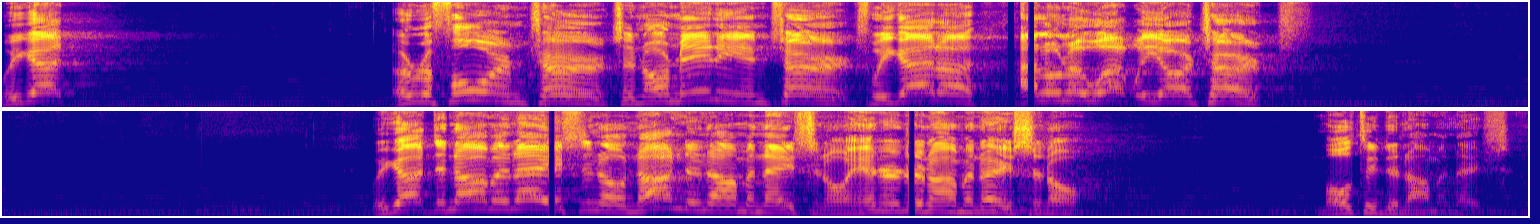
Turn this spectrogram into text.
We got a Reformed church, an Arminian church. We got a, I don't know what we are, church. We got denominational, non denominational, interdenominational, multi denominational.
